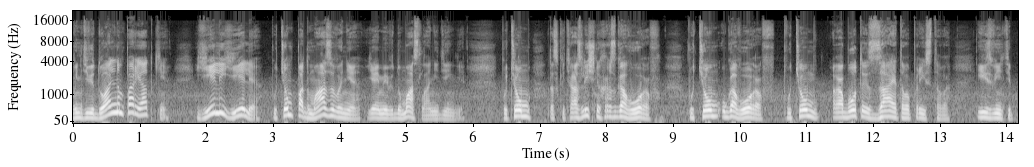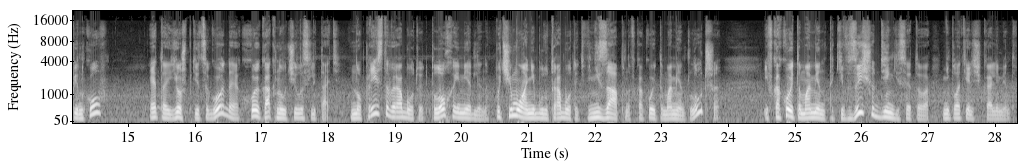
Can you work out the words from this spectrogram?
В индивидуальном порядке, еле-еле, путем подмазывания, я имею в виду масло, а не деньги, путем, так сказать, различных разговоров, путем уговоров, путем работы за этого пристава и, извините, пинков, эта ешь птица гордая кое-как научилась летать. Но приставы работают плохо и медленно. Почему они будут работать внезапно в какой-то момент лучше и в какой-то момент таки взыщут деньги с этого неплательщика алиментов,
